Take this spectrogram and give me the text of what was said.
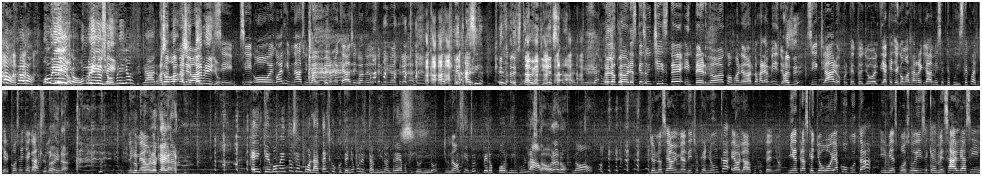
No, no, no. Un Un, brillo, brillo, un brillo, brillo, sí. un brillo, sí, claro. Acepta- Yo me acepta el brillo. Sí, sí. O vengo al gimnasio, igual el pelo me queda así cuando yo termino de entrenar. Así. ¿Qué tal esta belleza? Pero lo peor es que es un chiste interno con Juan Eduardo Jaramillo. ¿Ah, sí? Sí, claro, porque entonces yo el día que llego más arreglada me dice, ¿te pusiste cualquier cosa y llegaste? ¿Qué Le dije, vaina? le dije, Lo "Me primero que pena". agarró. ¿En qué momento se embolata el cucuteño por el camino, Andrea? Porque yo no, yo no, ¿No? te siento, pero por ningún lado. Hasta ahora no. No. Yo no sé, a mí me han dicho que nunca he hablado cucuteño. Mientras que yo voy a Cúcuta y mi esposo dice que me sale así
